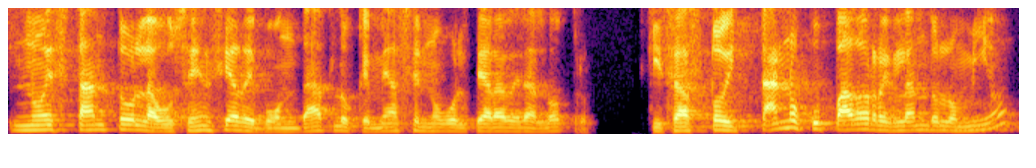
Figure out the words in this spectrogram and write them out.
no es tanto la ausencia de bondad lo que me hace no voltear a ver al otro. Quizás estoy tan ocupado arreglando lo mío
